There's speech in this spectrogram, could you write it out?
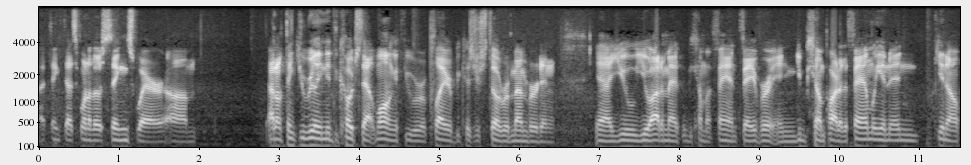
I think that's one of those things where um, I don't think you really need to coach that long if you were a player because you're still remembered and yeah, you you automatically become a fan favorite and you become part of the family and, and you know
